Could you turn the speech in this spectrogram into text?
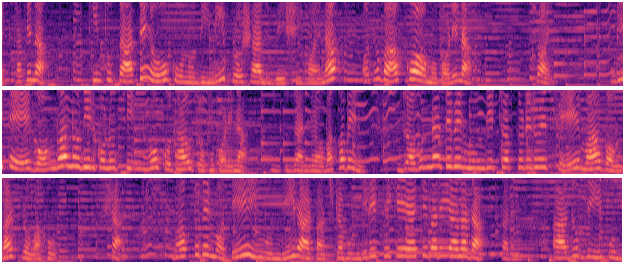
এক থাকে না। কিন্তু তাতেও কোনো দিনই প্রসাদ বেশি হয় না অথবা কমও পড়ে না। ছয় পুরীতে গঙ্গা নদীর কোনো চিহ্ন কোথাও চোখে পড়ে না। কিন্তু জানলে অবাক হবেন, জগন্নাথ দেবের মন্দির চত্বরে রয়েছে মা গঙ্গার প্রবাহ। সাত, ভক্তদের মতে এই মন্দির আর পাঁচটা মন্দিরের থেকে একেবারেই আলাদা। কারণ আজ অব্দি পূর্ব,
